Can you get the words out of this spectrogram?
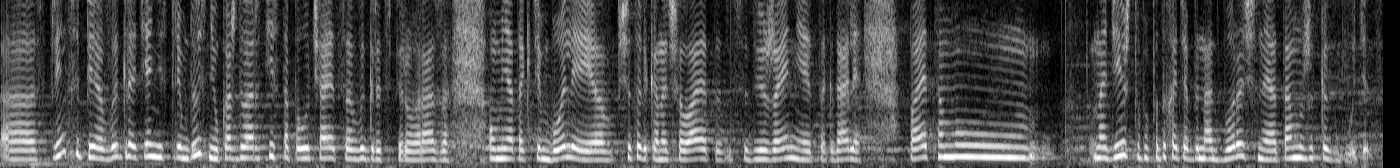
Э, В принципе, выиграть я не стремлюсь, не у каждого артиста получается выиграть с первого раза. У меня так тем более, я вообще только начала это все движение и так далее. Поэтому надеюсь, что попаду хотя бы на отборочные, а там уже как будет.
